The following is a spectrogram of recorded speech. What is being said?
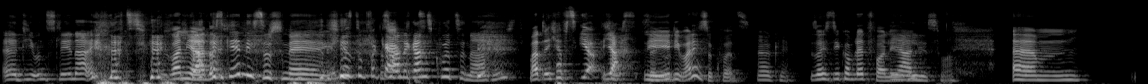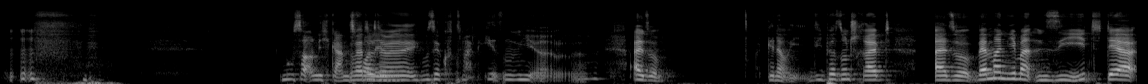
äh, die uns Lena erzählt. Ronja, das geht nicht so schnell. Das war eine ganz kurze Nachricht. Warte, ich hab's. Ja, ich Ja, sehr Nee, gut. die war nicht so kurz. Ja, Okay. Soll ich sie komplett vorlesen? Ja, lies mal. Ähm, Muss auch nicht ganz warte, vorlesen. warte, ich muss ja kurz mal lesen hier. Also, genau, die Person schreibt, also, wenn man jemanden sieht, der,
